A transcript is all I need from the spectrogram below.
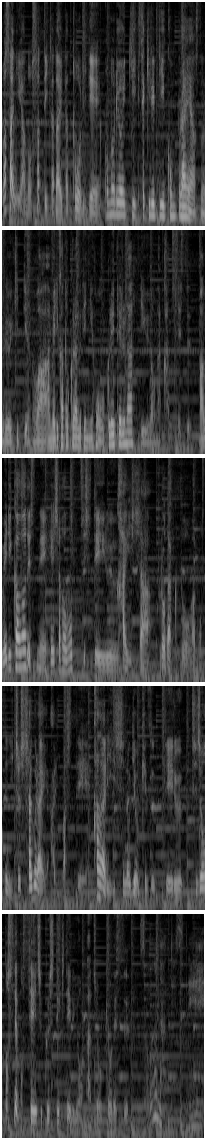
まさにあのおっしゃっていただいた通りで、この領域、セキュリティコンプライアンスの領域っていうのは、アメリカと比べて日本遅れてるなっていうような感じです。アメリカはですね、弊社がウォッチしている会社、プロダクトがもうすでに10社ぐらいありまして、かなりしのぎを削っている、市場としても成熟してきているような状況です。そうなんですね。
